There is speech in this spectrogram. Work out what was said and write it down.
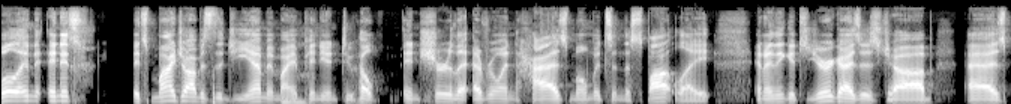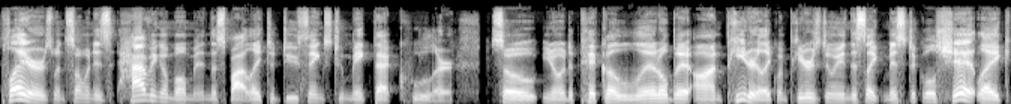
Well, and and it's it's my job as the GM, in my opinion, to help ensure that everyone has moments in the spotlight. And I think it's your guys' job as players when someone is having a moment in the spotlight to do things to make that cooler. So, you know, to pick a little bit on Peter, like when Peter's doing this like mystical shit, like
